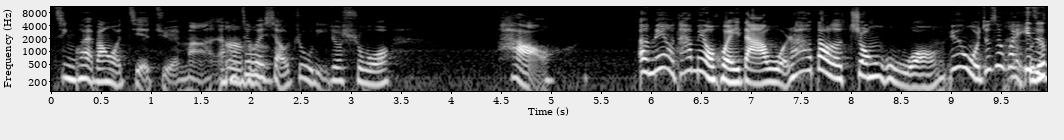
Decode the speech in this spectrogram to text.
尽快帮我解决嘛？然后这位小助理就说。好，呃，没有，他没有回答我。然后到了中午哦，因为我就是会一直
